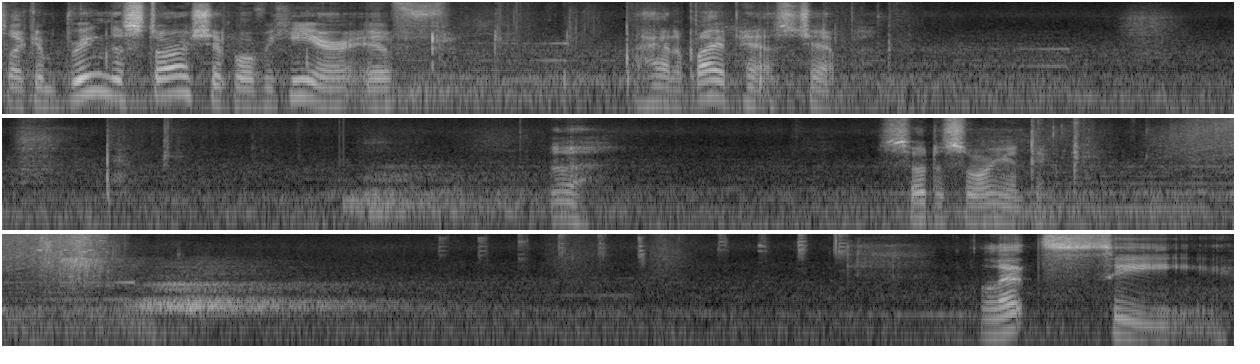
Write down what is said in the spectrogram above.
So I can bring the Starship over here if I had a bypass chip. Ugh. So disorienting. Let's see.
